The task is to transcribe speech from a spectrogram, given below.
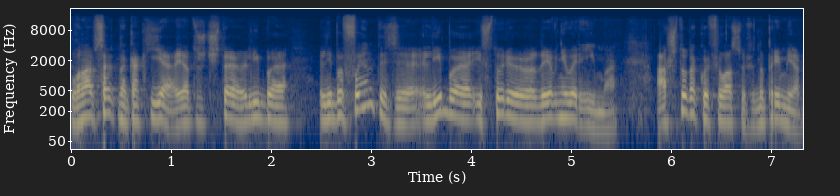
Он абсолютно как я. Я тоже читаю либо, либо фэнтези, либо историю Древнего Рима. А что такое философия, например?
